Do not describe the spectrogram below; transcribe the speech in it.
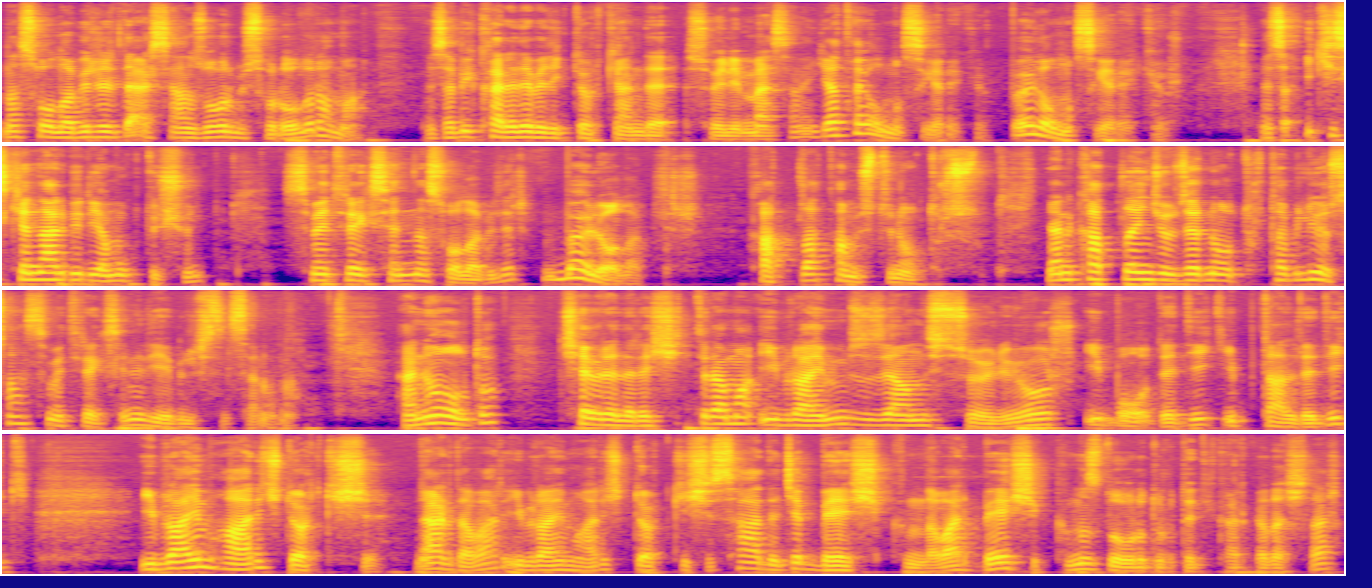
nasıl olabilir dersen zor bir soru olur ama mesela bir karede ve dikdörtgende söyleyeyim ben sana yatay olması gerekiyor. Böyle olması gerekiyor. Mesela ikizkenar bir yamuk düşün. Simetri ekseni nasıl olabilir? Böyle olabilir. Katla tam üstüne otursun. Yani katlayınca üzerine oturtabiliyorsan simetri ekseni diyebilirsin sen ona. Ha ne oldu? Çevreler eşittir ama İbrahim'imiz yanlış söylüyor. İbo dedik, iptal dedik. İbrahim hariç 4 kişi. Nerede var? İbrahim hariç 4 kişi. Sadece B şıkkında var. B şıkkımız doğrudur dedik arkadaşlar.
